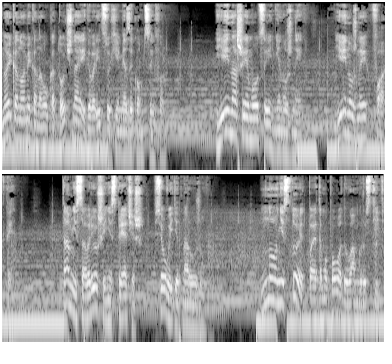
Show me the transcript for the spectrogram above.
Но экономика наука точная и говорит сухим языком цифр. Ей наши эмоции не нужны. Ей нужны факты. Там не соврешь и не спрячешь, все выйдет наружу. Но не стоит по этому поводу вам грустить.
